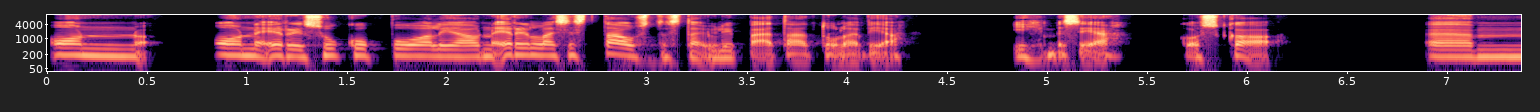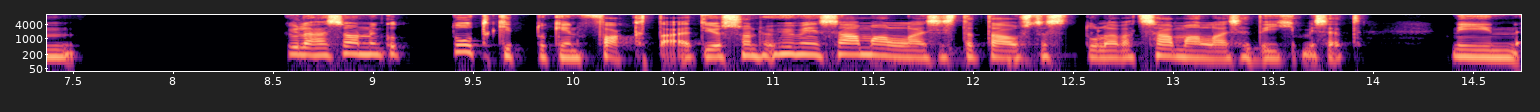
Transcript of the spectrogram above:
on, on eri sukupuolia, on erilaisesta taustasta ylipäätään tulevia ihmisiä, koska äm, kyllähän se on niin tutkittukin fakta, että jos on hyvin samanlaisesta taustasta tulevat samanlaiset ihmiset, niin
